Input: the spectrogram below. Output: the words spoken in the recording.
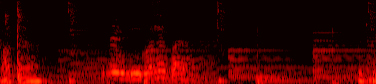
맞아요. 네 이거 해봐요. 해줘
